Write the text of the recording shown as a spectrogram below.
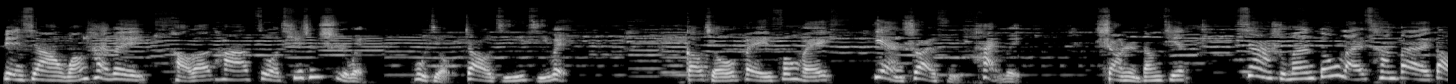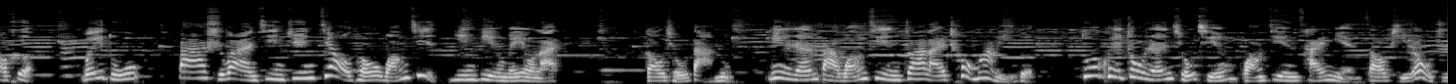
便向王太尉讨了他做贴身侍卫。不久，赵佶即位，高俅被封为殿帅府太尉。上任当天，下属们都来参拜道贺，唯独八十万禁军教头王进因病没有来。高俅大怒，命人把王进抓来臭骂了一顿。多亏众人求情，王进才免遭皮肉之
